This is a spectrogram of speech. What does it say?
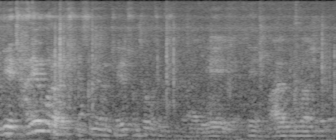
우리의 자력으로 할 수 있으면 제일 좋다고 생각합니다. 아, 예, 예. 예. 아유, 훌륭하십니다.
